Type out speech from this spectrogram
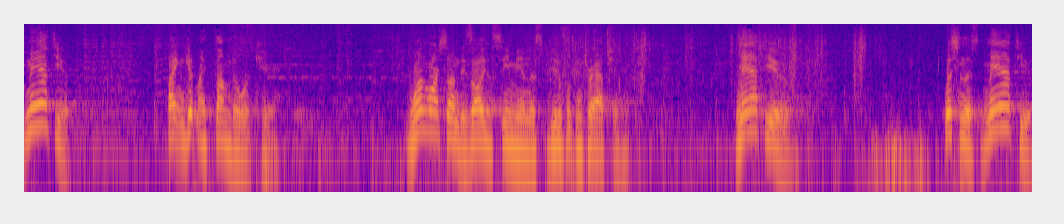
Matthew. If I can get my thumb to work here. One more Sunday is all you'll see me in this beautiful contraption here. Matthew. Listen to this. Matthew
